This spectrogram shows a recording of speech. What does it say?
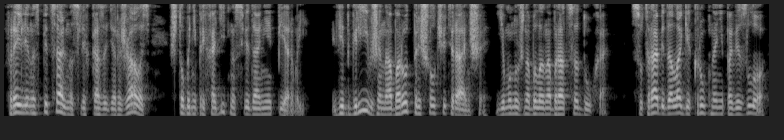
Фрейлина специально слегка задержалась, чтобы не приходить на свидание первой. Витгрив же, наоборот, пришел чуть раньше, ему нужно было набраться духа. С утра бедолаге крупно не повезло,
